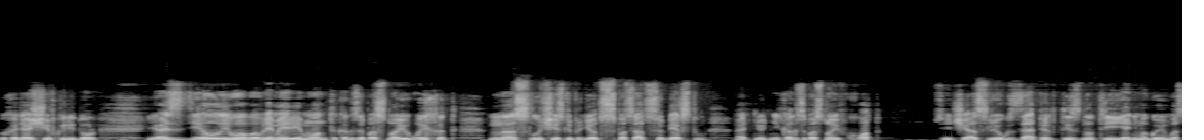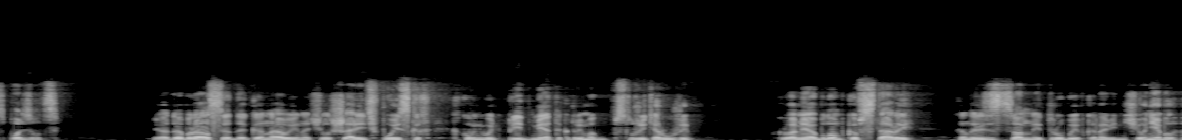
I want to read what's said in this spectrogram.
выходящий в коридор. Я сделал его во время ремонта, как запасной выход, на случай, если придется спасаться бегством, отнюдь не как запасной вход. Сейчас люк заперт изнутри, я не могу им воспользоваться. Я добрался до канавы и начал шарить в поисках какого-нибудь предмета, который мог бы послужить оружием. Кроме обломков старой канализационной трубы в канаве ничего не было.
